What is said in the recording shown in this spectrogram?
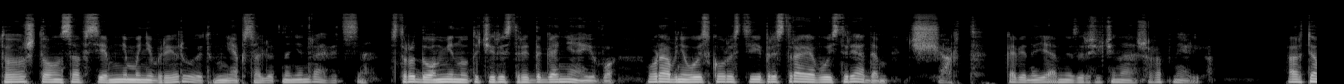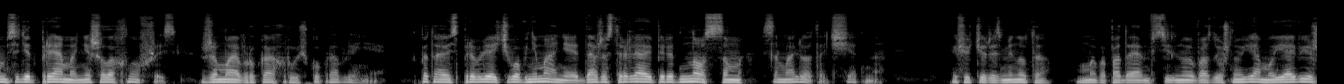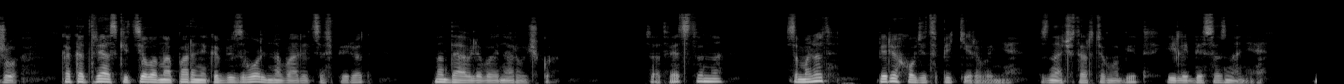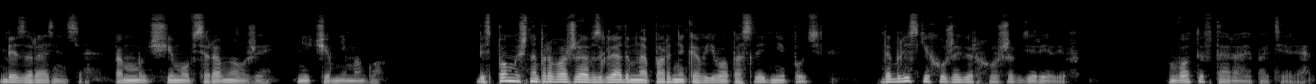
То, что он совсем не маневрирует, мне абсолютно не нравится. С трудом минуты через три догоняю его, уравниваю скорости и пристраиваюсь рядом. Черт! Кабина явно изрешечена шрапнелью. Артем сидит прямо, не шелохнувшись, сжимая в руках ручку управления. Пытаюсь привлечь его внимание, даже стреляю перед носом самолета тщетно. Еще через минуту мы попадаем в сильную воздушную яму, и я вижу, как от тело напарника безвольно валится вперед, надавливая на ручку. Соответственно, самолет переходит в пикирование. Значит, Артем убит или без сознания. Без разницы. Помочь ему все равно уже ничем не могу. Беспомощно провожаю взглядом напарника в его последний путь до близких уже верхушек деревьев. Вот и вторая потеря.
